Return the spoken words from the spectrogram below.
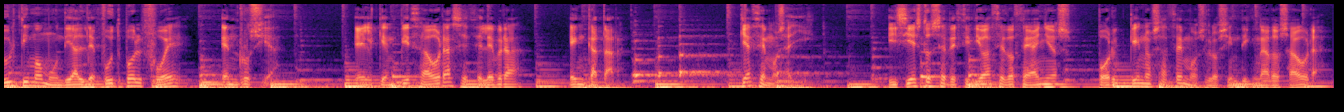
último Mundial de Fútbol fue en Rusia. El que empieza ahora se celebra en Qatar. ¿Qué hacemos allí? Y si esto se decidió hace 12 años, ¿por qué nos hacemos los indignados ahora?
